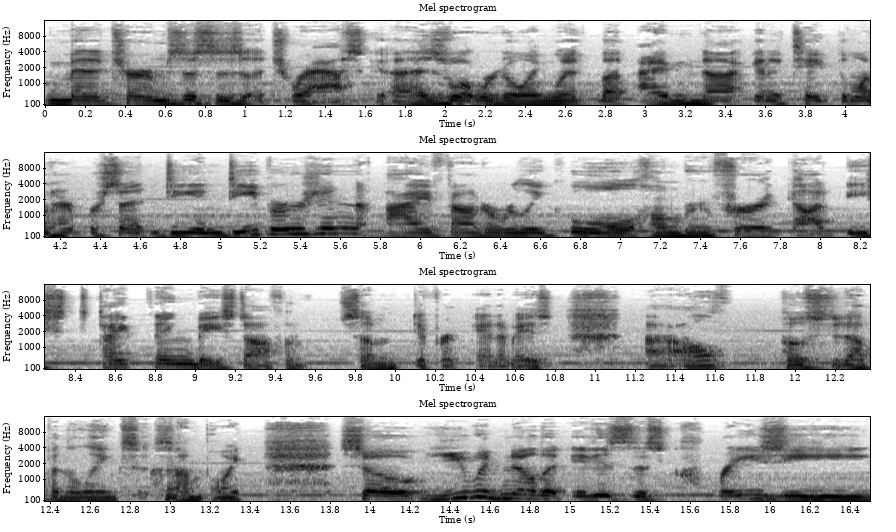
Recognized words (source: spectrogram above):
meta terms, this is a Tarrasque, uh, is what we're going with, but I'm not going to take the 100% D&D version. I found a really cool homebrew for a god beast type thing based off of some different animes. Uh, I'll post it up in the links at some point. So you would know that it is this crazy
